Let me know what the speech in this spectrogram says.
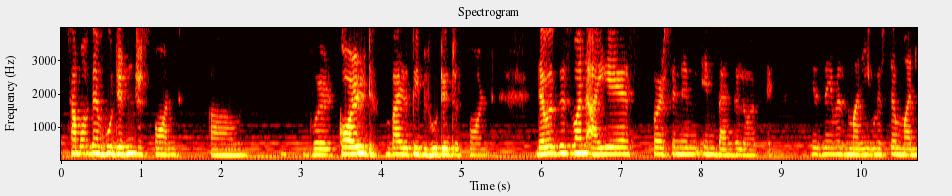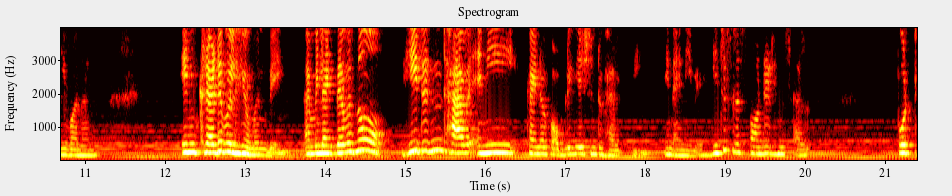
some of them who didn't respond um, were called by the people who did respond. There was this one ias person in in bangalore. His name is Mani mr Manivannan incredible human being. I mean, like, there was no, he didn't have any kind of obligation to help me in any way. He just responded himself, put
